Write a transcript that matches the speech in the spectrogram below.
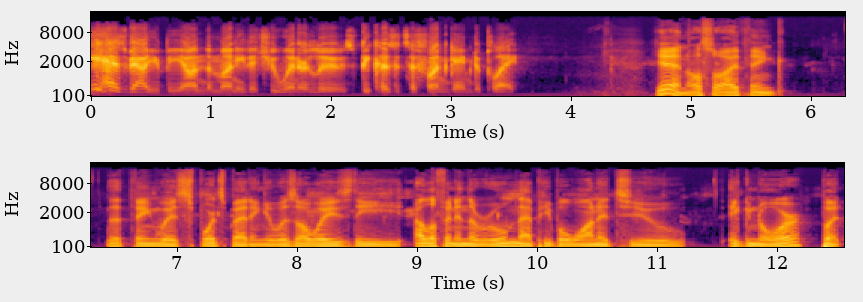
it has value beyond the money that you win or lose because it's a fun game to play. Yeah, and also I think the thing with sports betting, it was always the elephant in the room that people wanted to ignore, but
